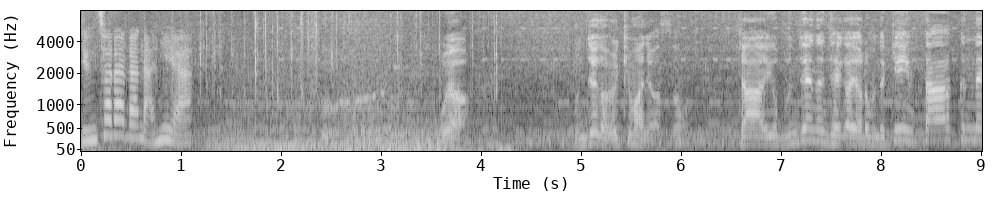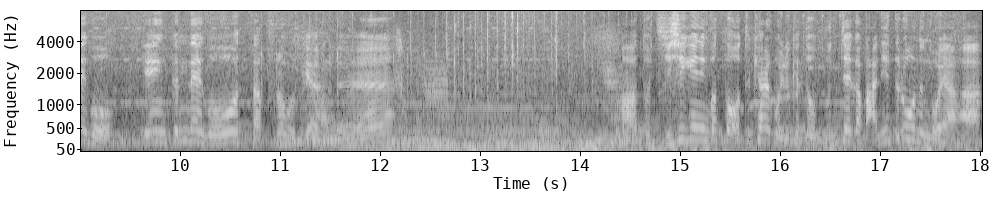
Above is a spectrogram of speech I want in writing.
윤철아 난 아니야. 뭐야? 문제가 왜 이렇게 많이 왔어? 자 이거 문제는 제가 여러분들 게임 딱 끝내고 게임 끝내고 딱 풀어볼게요 형들. 아 또 지식인인 것도 어떻게 알고 이렇게 또 문제가 많이 들어오는 거야?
